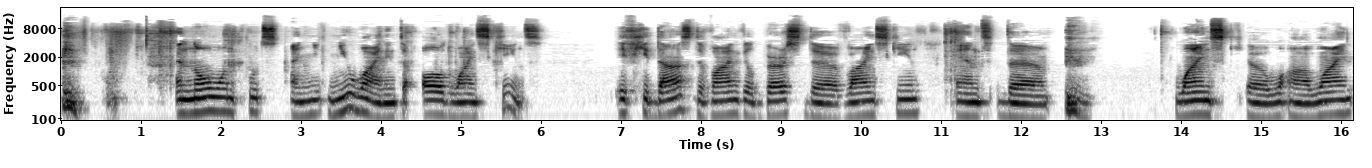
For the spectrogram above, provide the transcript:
and no one puts a new wine into old wine skins if he does the wine will burst the wine skin and the wine uh, uh, wine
